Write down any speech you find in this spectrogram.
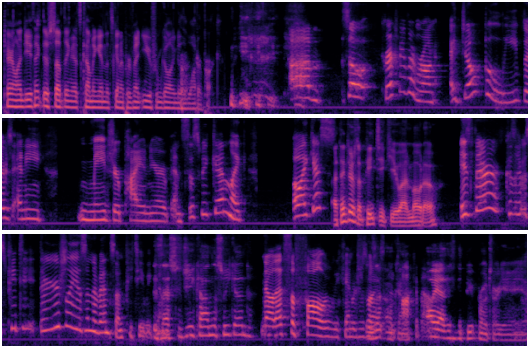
Caroline, do you think there's something that's coming in that's going to prevent you from going to the water park? Um, so correct me if I'm wrong. I don't believe there's any major pioneer events this weekend. Like, oh, I guess I think there's a PTQ on Moto. is there? Because it was PT. There usually isn't events on PT weekend. Is SCG Con this weekend? no, that's the fall weekend, which is what Is I was it? going to Okay. talk about. Oh yeah, this is the P- Pro Tour. Yeah, yeah, yeah.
